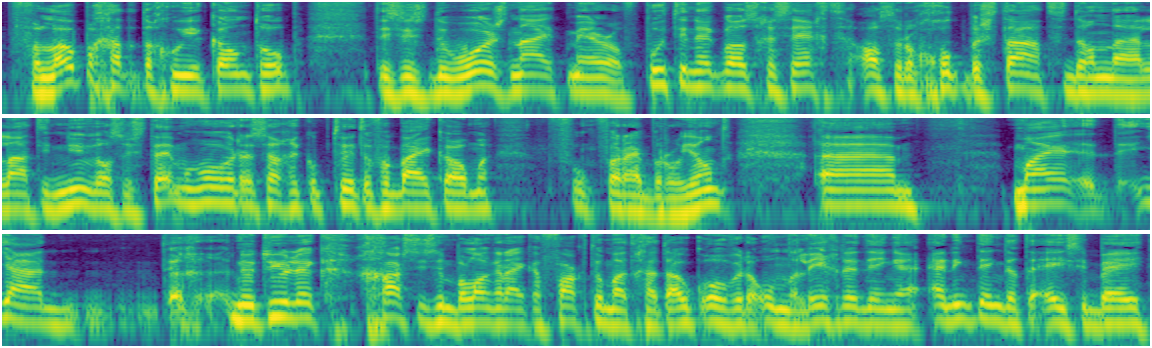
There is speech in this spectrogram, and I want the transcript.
Voorlopig gaat het de goede kant op. Dit is de worst nightmare of Putin, heb ik wel eens gezegd. Als er een god bestaat, dan laat hij nu wel zijn stem horen. Zag ik op Twitter voorbij komen. Vond ik vrij briljant. Ehm, maar ja, natuurlijk, gas is een belangrijke factor, maar het gaat ook over de onderliggende dingen. En ik denk dat de ECB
